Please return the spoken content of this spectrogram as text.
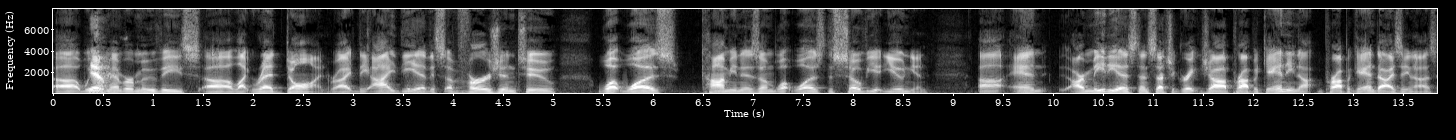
uh, we yeah. remember movies uh, like Red Dawn. Right, the idea, of this aversion to what was communism, what was the Soviet Union. Uh, and our media has done such a great job propagandizing us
